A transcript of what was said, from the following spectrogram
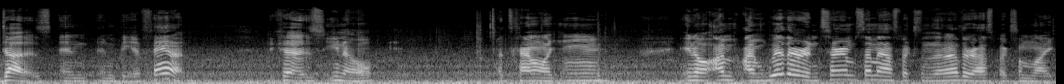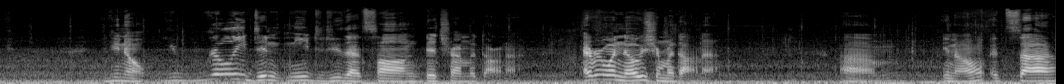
does, and and be a fan, because you know, it's kind of like, mm, you know, I'm I'm with her in some some aspects, and then other aspects, I'm like, you know, you really didn't need to do that song, "Bitch, I'm Madonna." Everyone knows you're Madonna. Um, you know, it's uh,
